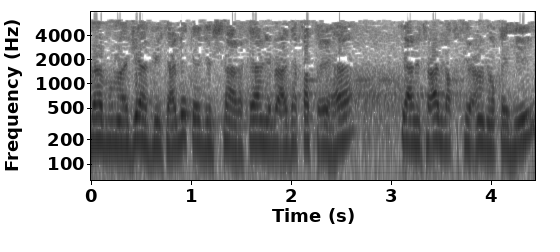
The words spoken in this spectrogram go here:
باب ما جاء في تعليق يد السارق يعني بعد قطعها يعني تعلق في عنقه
